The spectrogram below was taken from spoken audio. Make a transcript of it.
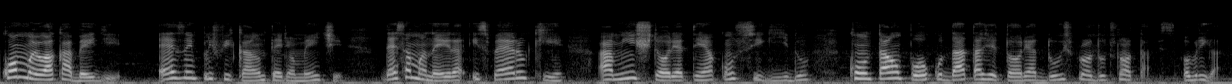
Como eu acabei de exemplificar anteriormente, dessa maneira espero que a minha história tenha conseguido contar um pouco da trajetória dos produtos notáveis. Obrigado.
